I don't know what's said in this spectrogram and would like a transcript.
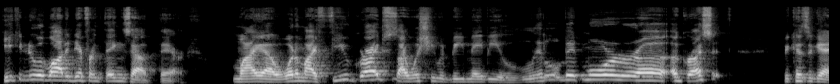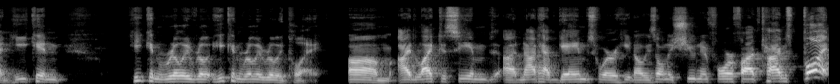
he can do a lot of different things out there. My uh, one of my few gripes is I wish he would be maybe a little bit more uh, aggressive because again he can he can really really he can really really play. Um, I'd like to see him uh, not have games where you know he's only shooting it four or five times, but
